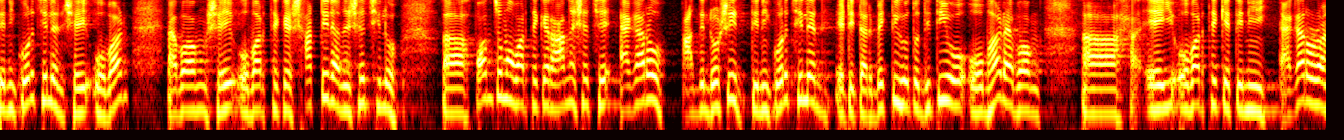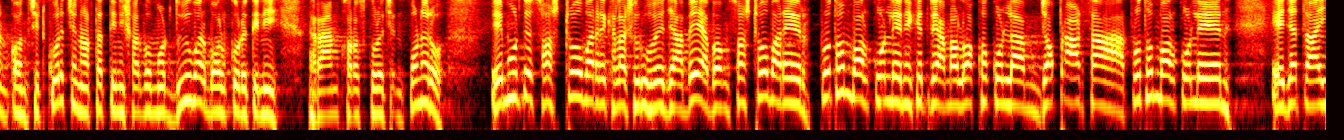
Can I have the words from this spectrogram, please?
তিনি করেছিলেন সেই ওভার এবং সেই ওভার থেকে ষাটটি রান এসেছিল। পঞ্চম ওভার থেকে রান এসেছে এগারো, আদিল রশিদ তিনি করেছিলেন, এটি তার ব্যক্তিগত দ্বিতীয় ওভার এবং এই ওভার থেকে তিনি এগারো রান কনসিড করেছেন, অর্থাৎ তিনি সর্বমোট দুই ওভার বল করে তিনি রান খরচ করেছেন পনেরো। এই মুহূর্তে ষষ্ঠ ওভারের খেলা শুরু হয়ে যাবে এবং ষষ্ঠ ওভারের প্রথম বল করলেন, এক্ষেত্রে আমরা লক্ষ্য করলাম জপরা আরসার। প্রথম বল করলেন এই যাত্রায়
